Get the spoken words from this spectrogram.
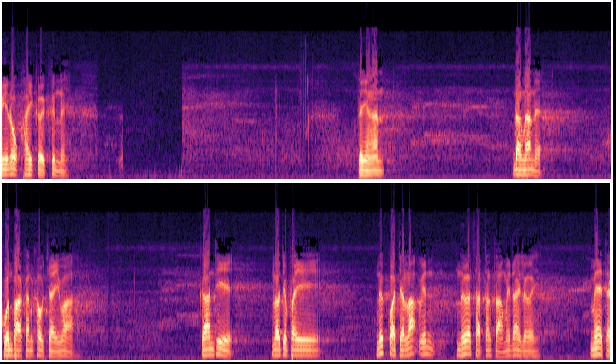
มีโรคภัยเกิดขึ้นเลย เป็นอย่างนั้น ดังนั้นเนี่ยควรพากันเข้าใจว่า การที่เราจะไปนึกว่าจะละเว้นเนื้อสัตว์ต่าง ๆ ไม่ได้เลย แม้แต่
